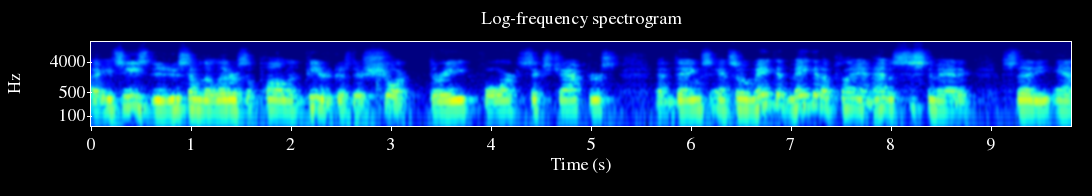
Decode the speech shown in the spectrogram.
Uh, it's easy to do some of the letters of Paul and Peter because they're short three, four, six chapters and things. And so make it make it a plan. Have a systematic study and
